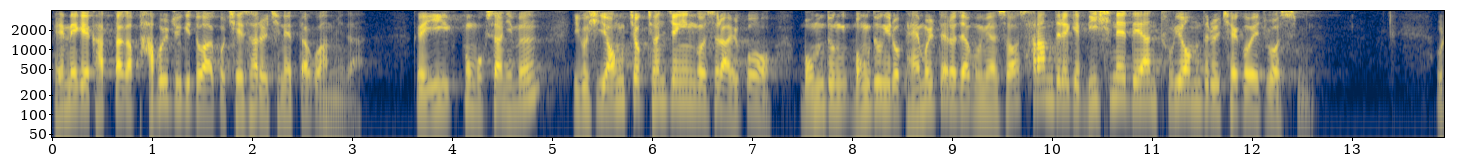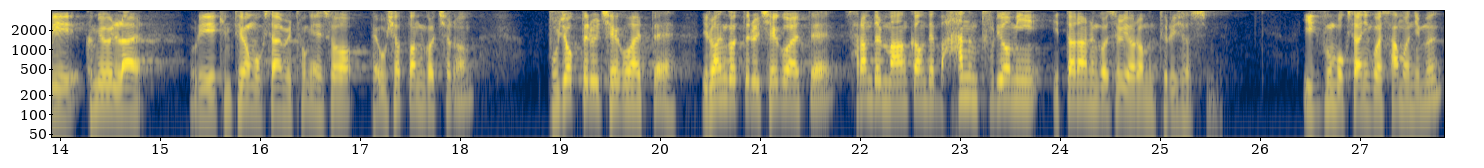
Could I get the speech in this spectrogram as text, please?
뱀에게 갖다가 밥을 주기도 하고 제사를 지냈다고 합니다. 그 이익풍 목사님은 이것이 영적 전쟁인 것을 알고 몽둥, 몽둥이로 뱀을 때려잡으면서 사람들에게 미신에 대한 두려움들을 제거해 주었습니다. 우리 금요일 날 우리 김태형 목사님을 통해서 배우셨던 것처럼 부족들을 제거할 때 이러한 것들을 제거할 때 사람들 마음 가운데 많은 두려움이 있다라는 것을 여러분 들으셨습니다. 이기프 목사님과 사모님은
